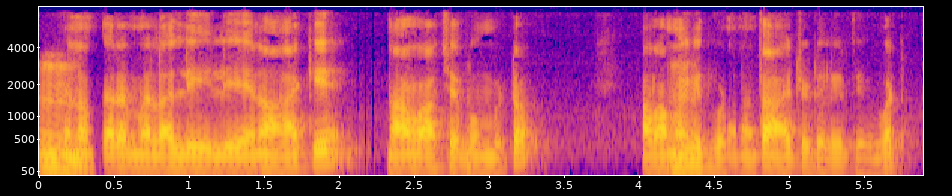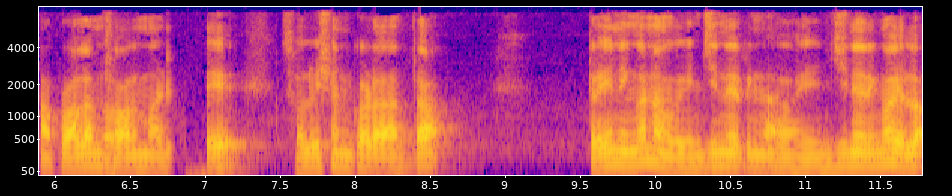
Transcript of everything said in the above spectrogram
ಏನೋ ಬೇರೆ ಮೇಲೆ ಅಲ್ಲಿ ಇಲ್ಲಿ ಏನೋ ಹಾಕಿ ನಾವು ಆಚೆ ಬಂದ್ಬಿಟ್ಟು ಆರಾಮಾಗಿ ಇದ್ಬಿಡೋಣ ಅಂತ ಆಟಿಟ್ಯೂಡ್ ಇರ್ತೀವಿ. ಬಟ್ ಆ ಪ್ರಾಬ್ಲಮ್ ಸಾಲ್ವ್ ಮಾಡಿ ಸೊಲ್ಯೂಷನ್ ಕೊಡೋ ಅಂತ ಟ್ರೈನಿಂಗ್ ನಾವು ಇಂಜಿನಿಯರಿಂಗ್ ಇಂಜಿನಿಯರಿಂಗ್ ಎಲ್ಲೋ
